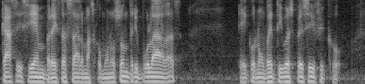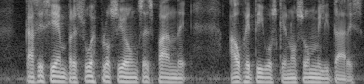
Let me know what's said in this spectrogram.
casi siempre estas armas, como no son tripuladas eh, con un objetivo específico, casi siempre su explosión se expande a objetivos que no son militares.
